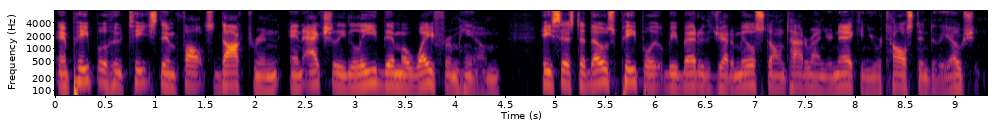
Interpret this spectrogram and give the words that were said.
and people who teach them false doctrine and actually lead them away from Him he says to those people, it would be better that you had a millstone tied around your neck and you were tossed into the ocean.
